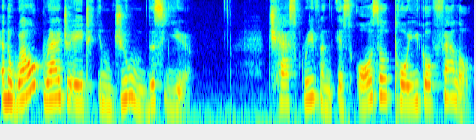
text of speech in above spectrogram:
and will graduate in June this year. Chase Griffin is also Toigo Fellow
